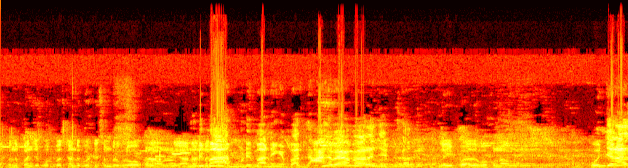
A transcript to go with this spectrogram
இப்போ இந்த பஞ்சப்பூர் பஸ் ஸ்டாண்டு இப்போ டிசம்பருக்குள்ள ஓப்பன் ஆகும் முடியுமா? முடியுமா? நீங்கள் பார்த்து நாங்கள் வேகமாக வேலை செஞ்சுட்டு இருக்கோம். இல்ல இப்போ அது ஓப்பன் ஆகும் கொஞ்ச நாள்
